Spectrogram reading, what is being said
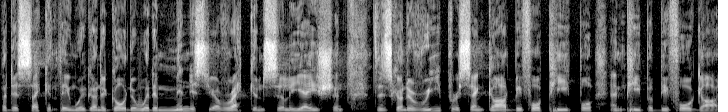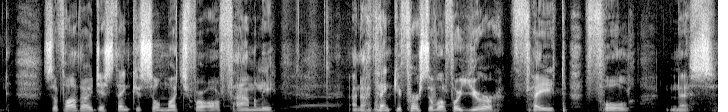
But but the second thing we're going to go to with a ministry of reconciliation that's going to represent God before people and people before God. So, Father, I just thank you so much for our family. And I thank you, first of all, for your faithfulness.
